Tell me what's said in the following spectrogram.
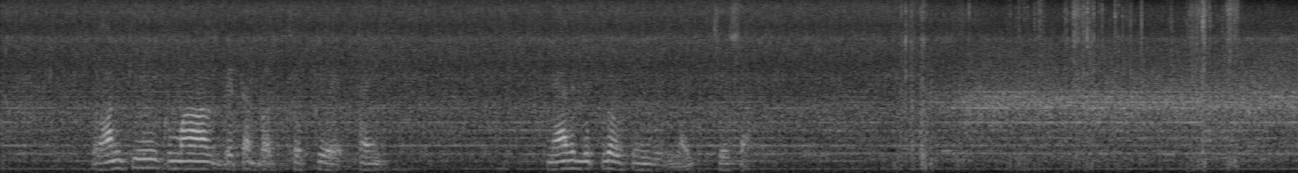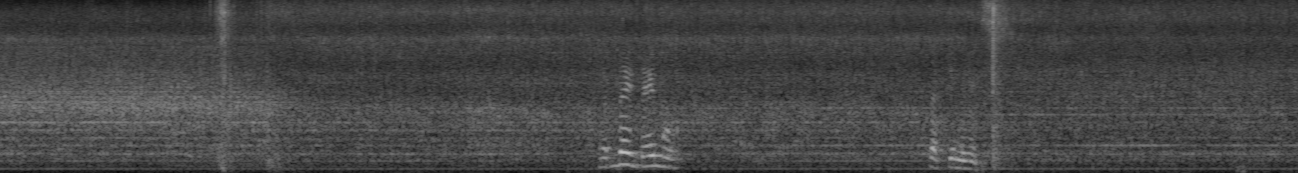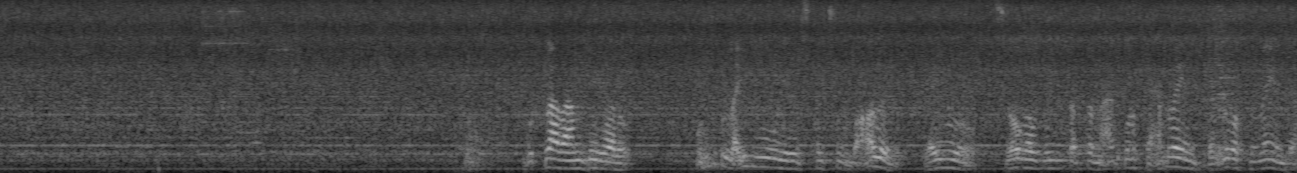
Ramki Kumar date of birth వచ్చే టైం. మ్యారేజ్ ఎప్పుడు అవుతుంది? లైక్ చేశా. డెబ్బై టైము థర్టీ మినిట్స్ ఇట్లా రామ్జీ గారు. ఎందుకు లైవ్ కొంచెం బాగాలేదు? లైవ్ స్లోగా అవుతుంది తర్వాత నాది కూడా కెమెరా ఏంటి? తెలుగు వస్తున్నాయి ఏంటి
